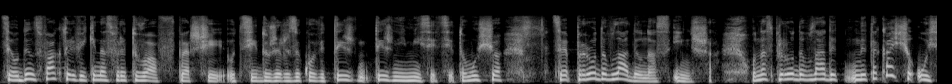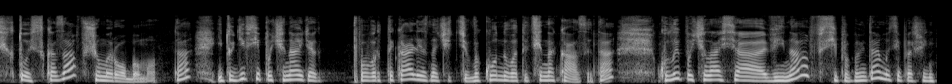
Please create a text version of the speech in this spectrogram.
це один з факторів, який нас врятував в перші оці дуже ризикові тижні, тижні місяці, тому що це природа влади у нас інша. У нас природа влади не така, що ось хтось сказав, що ми робимо, та? і тоді всі починають як по вертикалі, значить, виконувати ці накази. Та? Коли почалася війна, всі пам'ятаємо ці перші дні,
